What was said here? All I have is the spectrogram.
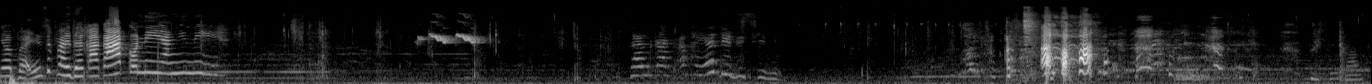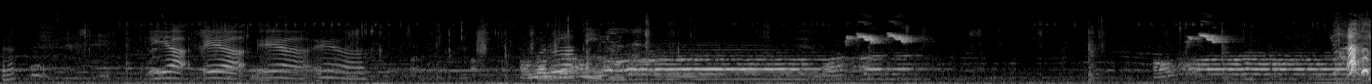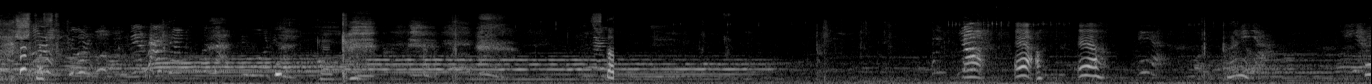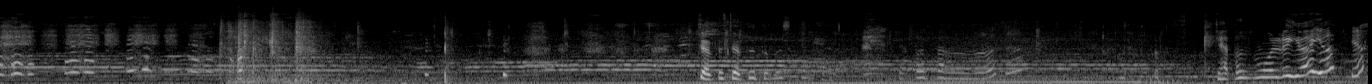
nyobain sepeda kakakku nih yang ini. Dan kakak saya ada di sini. Iya, iya, iya, iya. Baru latihan. Stop. Jatuh jatuh terus. Jatuh terus. Jatuh mulu ya, ya, ya.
